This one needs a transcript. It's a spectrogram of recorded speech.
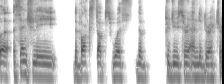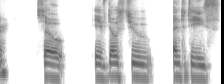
But essentially, the buck stops with the producer and the director. So if those two entities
